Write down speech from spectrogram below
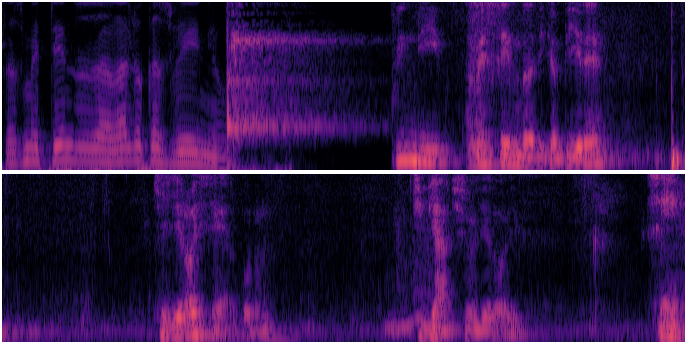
trasmettendo da Radio Casvegno. Quindi a me sembra di capire che gli eroi servono. Ci piacciono gli eroi. Sì,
